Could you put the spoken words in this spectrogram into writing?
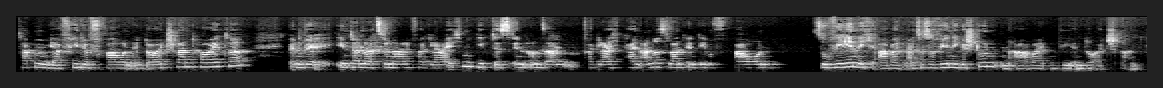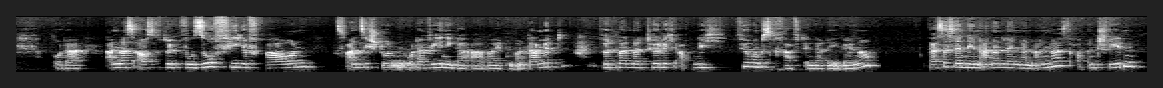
tappen ja viele Frauen in Deutschland heute. Wenn wir international vergleichen, gibt es in unserem Vergleich kein anderes Land, in dem Frauen so wenig arbeiten, also so wenige Stunden arbeiten wie in Deutschland. Oder anders ausgedrückt, wo so viele Frauen 20 Stunden oder weniger arbeiten. Und damit wird man natürlich auch nicht Führungskraft in der Regel. Ne? Das ist in den anderen Ländern anders. Auch in Schweden,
